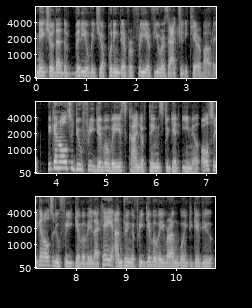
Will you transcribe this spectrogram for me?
make sure that the video which you're putting there for free, your viewers actually care about it. You can also do free giveaways kind of things to get email. Also, you can also do free giveaway like, hey, I'm doing a free giveaway where I'm going to give you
